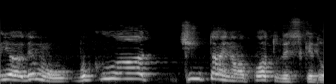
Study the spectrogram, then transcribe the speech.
いや、でも僕は賃貸のアパートですけど、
